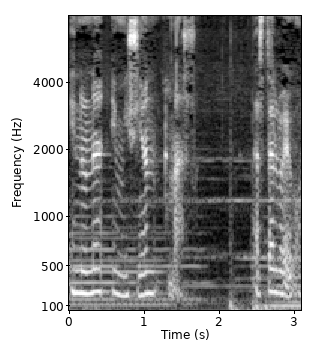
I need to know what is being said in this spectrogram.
en una emisión más. Hasta luego.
